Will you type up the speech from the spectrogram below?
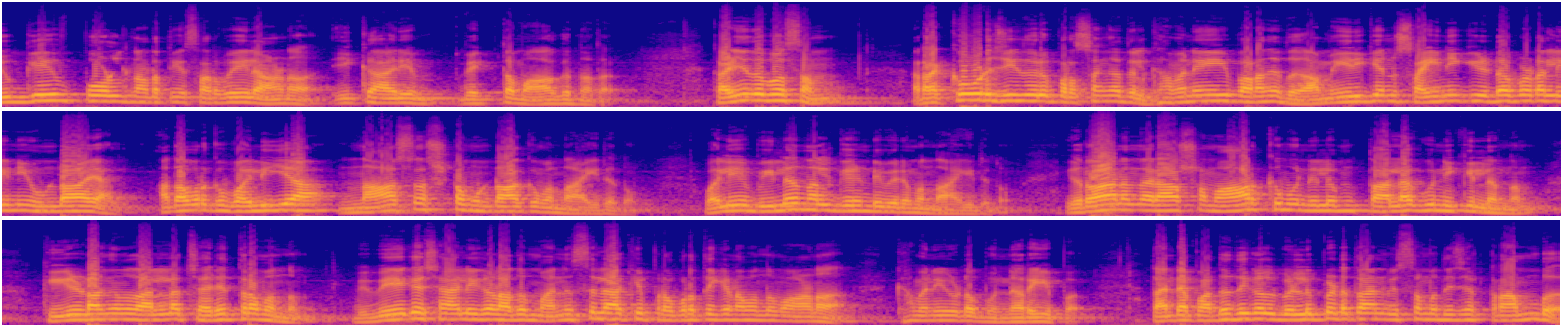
യുഗേവ് പോൾ നടത്തിയ സർവേയിലാണ് ഇക്കാര്യം വ്യക്തമാകുന്നത്. കഴിഞ്ഞ ദിവസം റെക്കോർഡ് ചെയ്തൊരു പ്രസംഗത്തിൽ ഖമനേയി പറഞ്ഞത് അമേരിക്കൻ സൈനിക ഇടപെടൽ ഇനി ഉണ്ടായാൽ അത് അവർക്ക് വലിയ നാശനഷ്ടമുണ്ടാക്കുമെന്നായിരുന്നു. വലിയ വില നൽകേണ്ടി വരുമെന്നായിരുന്നു. ഇറാൻ എന്ന രാഷ്ട്രം ആർക്കു മുന്നിലും തലകുനിക്കില്ലെന്നും കീഴടങ്ങുന്നതല്ല ചരിത്രമെന്നും വിവേകശാലികൾ അത് മനസ്സിലാക്കി പ്രവർത്തിക്കണമെന്നുമാണ് ഖമനയുടെ മുന്നറിയിപ്പ്. തന്റെ പദ്ധതികൾ വെളിപ്പെടുത്താൻ വിസമ്മതിച്ച ട്രംപ്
